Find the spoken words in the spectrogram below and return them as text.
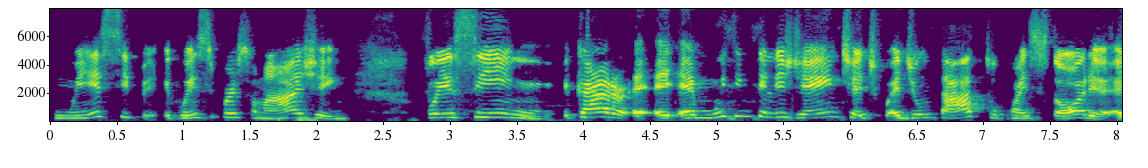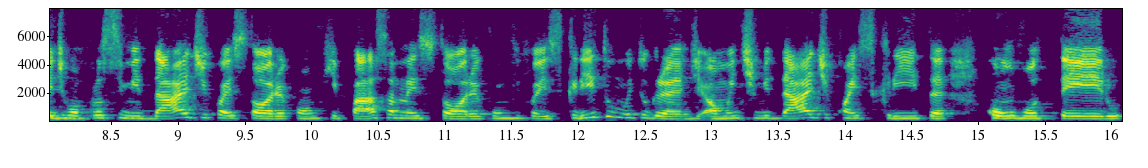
com esse, com esse personagem. Foi assim, cara, é, é, é muito inteligente, é, tipo, é de um tato com a história, é de uma proximidade com a história, com o que passa na história, com o que foi escrito muito grande. É uma intimidade com a escrita, com o roteiro,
